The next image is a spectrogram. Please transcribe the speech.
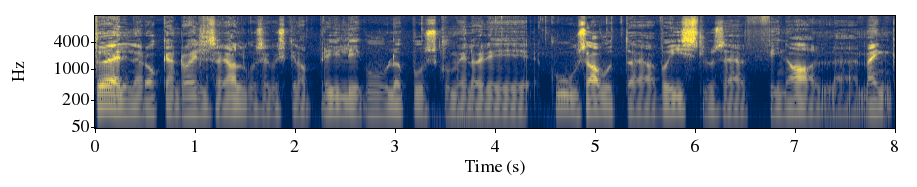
tõeline rock n roll sai alguse kuskil aprillikuu lõpus, kui meil oli kuu saavutaja võistluse finaalmäng.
